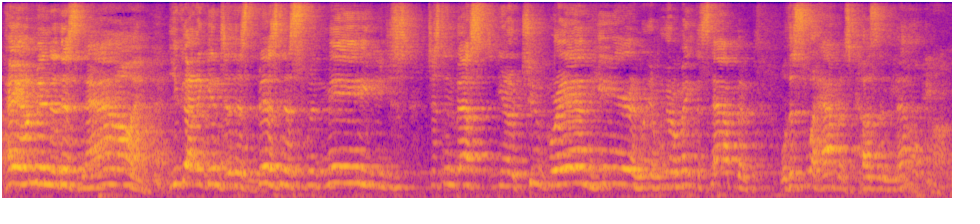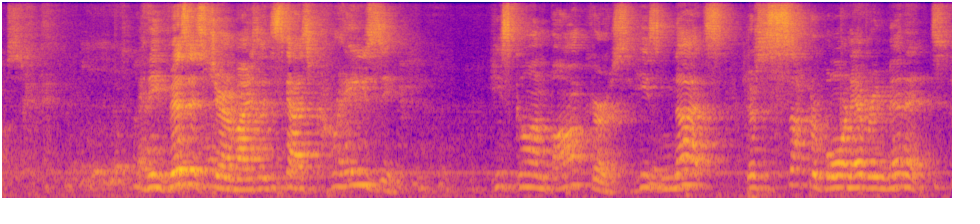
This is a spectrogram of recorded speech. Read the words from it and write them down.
hey, I'm into this now, and you got to get into this business with me. You just just invest, you know, two grand here, and, and we're gonna make this happen. Well, this is what happens. Cousin Mel comes, and he visits Jeremiah. He's like, this guy's crazy. He's gone bonkers. He's nuts. There's a sucker born every minute.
